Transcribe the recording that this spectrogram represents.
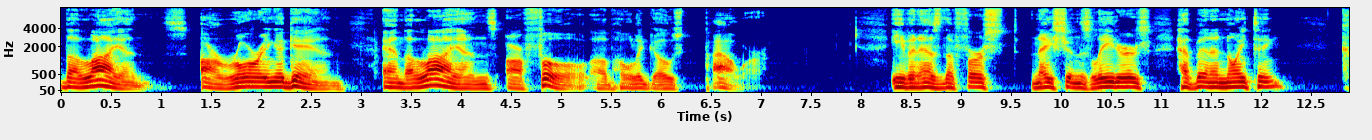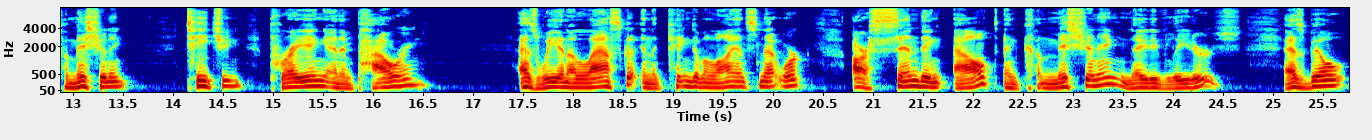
The lions are roaring again, and the lions are full of Holy Ghost power. Even as the First Nations leaders have been anointing, commissioning, teaching, praying, and empowering, as we in Alaska in the Kingdom Alliance Network are sending out and commissioning Native leaders, as Bill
